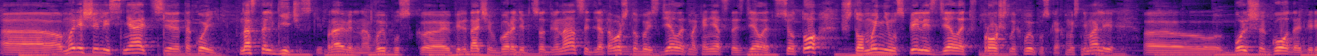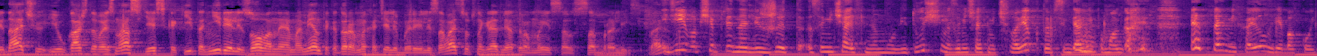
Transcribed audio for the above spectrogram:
А, Мы решили снять э, такой ностальгический, правильно, выпуск э, передачи в городе 512 для того, чтобы сделать, наконец-то, сделать все то, что мы не успели сделать в прошлых выпусках. Мы снимали э, больше года передачу, и у каждого из нас есть какие-то нереализованные моменты, которые мы хотели бы реализовать. Собственно говоря, для этого мы и со- собрались. Правильно? Идея вообще принадлежит замечательному ведущему, замечательному человеку, который всегда мне помогает. Это Михаил Рябаконь.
